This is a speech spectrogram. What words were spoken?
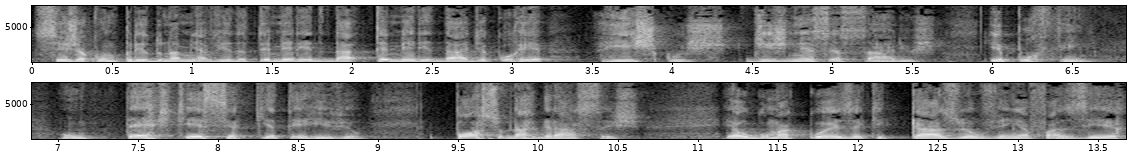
seja cumprido na minha vida. Temeridade, temeridade é correr riscos desnecessários. E por fim, um teste, esse aqui é terrível. Posso dar graças é alguma coisa que, caso eu venha fazer,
